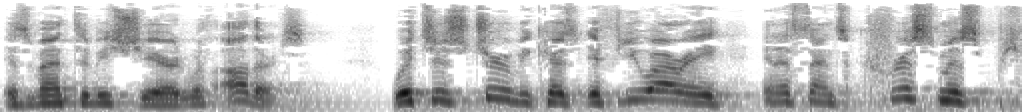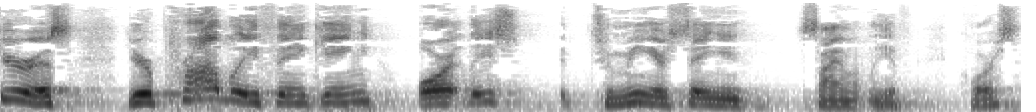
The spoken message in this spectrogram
is meant to be shared with others. Which is true because if you are a, in a sense, Christmas purist, you're probably thinking, or at least to me, you're saying silently, of course,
